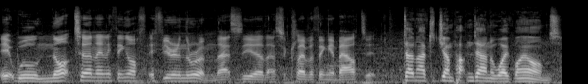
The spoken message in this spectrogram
It will not turn anything off if you're in the room. That's the uh, that's a clever thing about it. Don't have to jump up and down and wave my arms.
